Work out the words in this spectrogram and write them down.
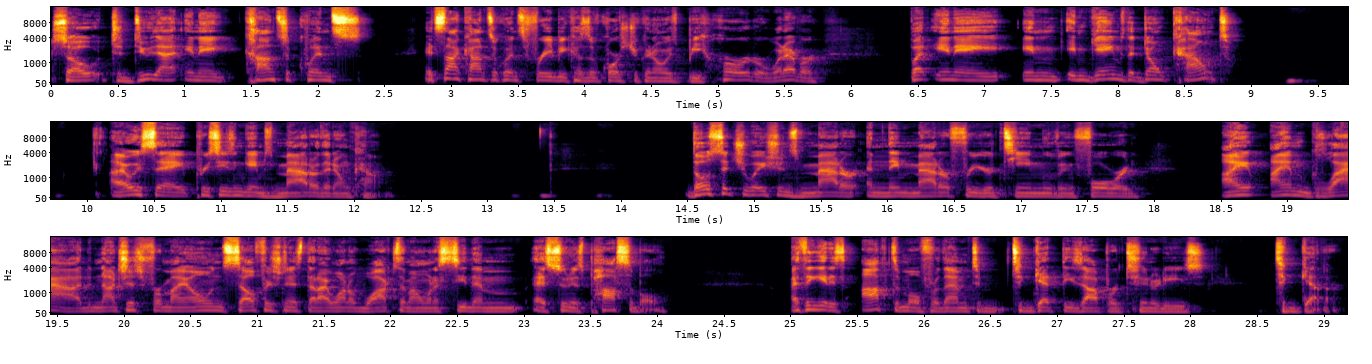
So to do that in a consequence, it's not consequence free because of course you can always be hurt or whatever. But in a in in games that don't count, I always say preseason games matter, they don't count. Those situations matter and they matter for your team moving forward. I, I am glad, not just for my own selfishness that I want to watch them, I want to see them as soon as possible. I think it is optimal for them to, to get these opportunities together.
